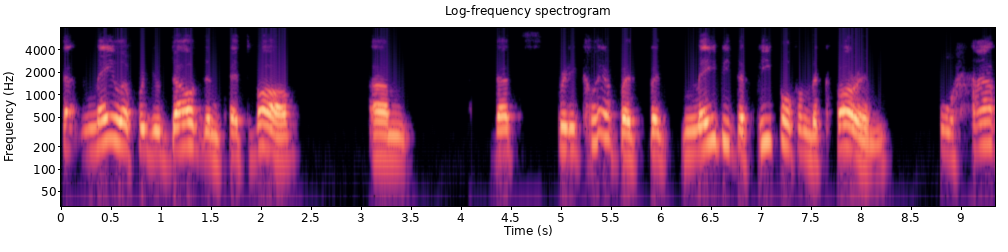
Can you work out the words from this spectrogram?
that Mela for Yudal and Tetvav, um, that's pretty clear. But but maybe the people from the Kfarim who have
